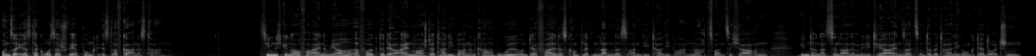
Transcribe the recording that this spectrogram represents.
Unser erster großer Schwerpunkt ist Afghanistan. Ziemlich genau vor einem Jahr erfolgte der Einmarsch der Taliban in Kabul und der Fall des kompletten Landes an die Taliban nach 20 Jahren internationalem Militäreinsatz unter Beteiligung der deutschen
